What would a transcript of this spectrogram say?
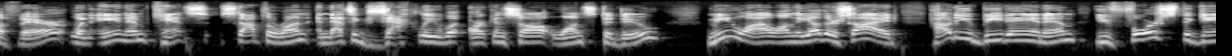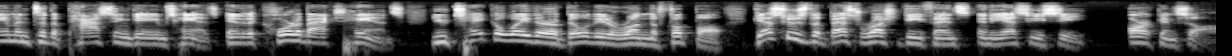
affair when A&M can't stop the run? And that's exactly what Arkansas wants to do. Meanwhile, on the other side, how do you beat A&M? You force the game into the passing game's hands, into the quarterback's hands. You take away their ability to run the football. Guess who's the best rush defense in the SEC? Arkansas.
